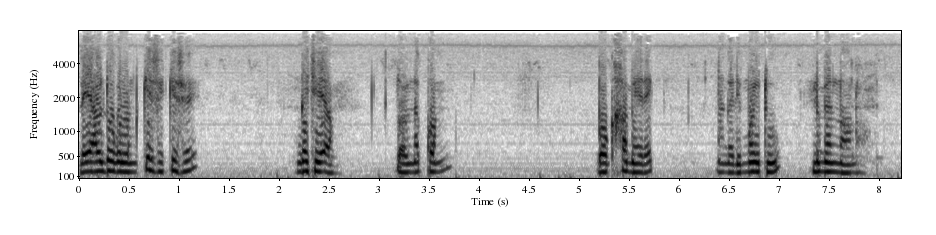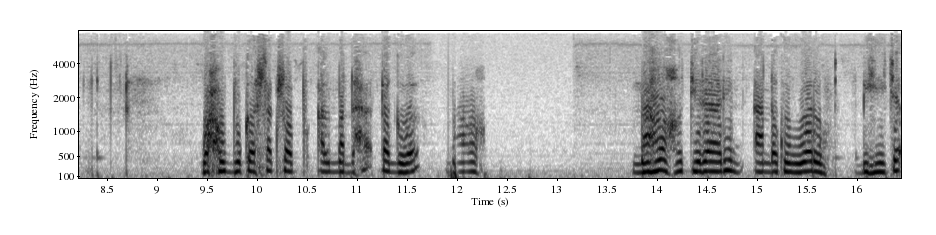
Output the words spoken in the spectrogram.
la yàlla dogaloon kese kese nga cee am. loolu nag kon boo xamee rek na nga di moytu lu mel noonu. waxu bu ko sag sopp almadha tagg wa maa wax maa tiraarin ànd ak waru bi ca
